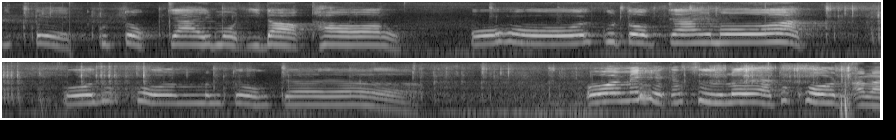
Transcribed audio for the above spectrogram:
อี เป็ดกูตกใจหมดอีดอกทอง โอ้โหกูตกใจหมด โอ้ทุกคนมันตกใจอะ โอ้ยไม่เห็นกระสือเลยอะ ทุกคนอะไร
